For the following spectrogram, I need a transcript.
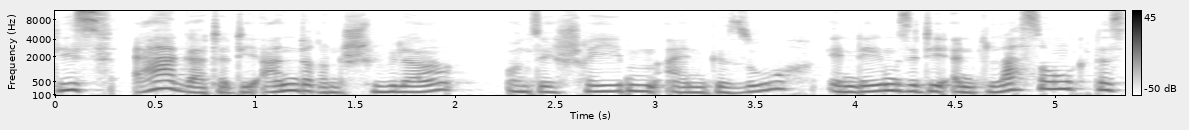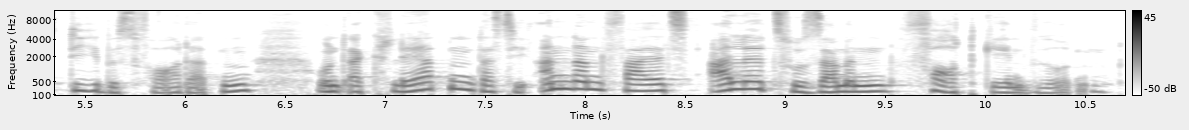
Dies ärgerte die anderen Schüler und sie schrieben ein Gesuch, in dem sie die Entlassung des Diebes forderten und erklärten, dass sie andernfalls alle zusammen fortgehen würden –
